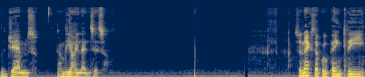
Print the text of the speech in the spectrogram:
the gems and the eye lenses. So next up we'll paint the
